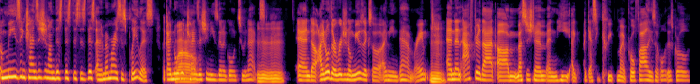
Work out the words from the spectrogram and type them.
Amazing transition on this, this, this, is this. And I memorized his playlist. Like I know Wow. what transition he's gonna go into next. Mhm, And uh, I know the original music, so I mean, damn, right? mhm, And then after that, um, messaged him and he, I, I guess he creeped my profile. He's like, oh, this girl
